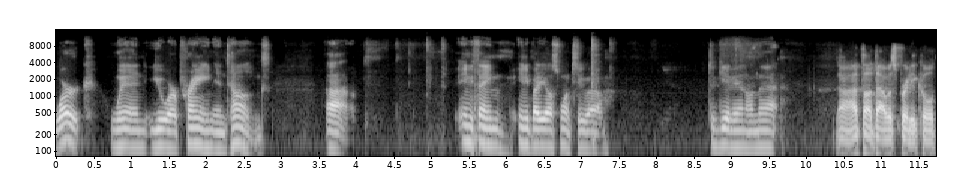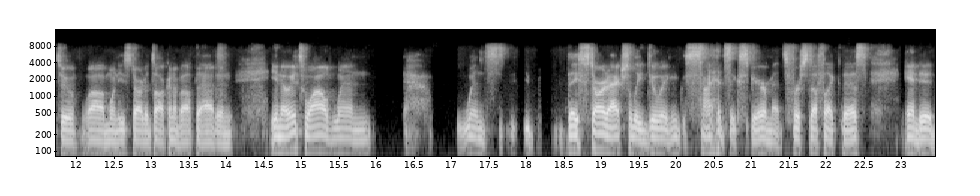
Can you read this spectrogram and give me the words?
work when you are praying in tongues. Uh, anything anybody else want to uh, to give in on that. No, I thought that was pretty cool too um, when he started talking about that, and you know, it's wild when when they start actually doing science experiments for stuff like this, and it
